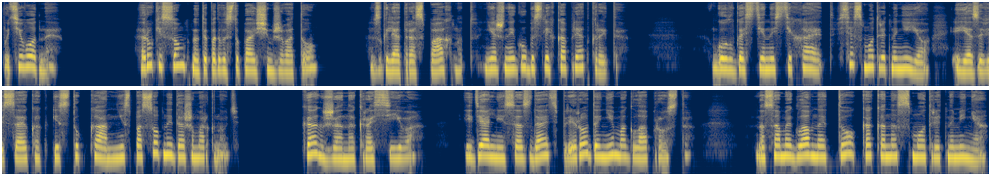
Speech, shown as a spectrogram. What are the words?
путеводная. Руки сомкнуты под выступающим животом, взгляд распахнут, нежные губы слегка приоткрыты. Гул в гостиной стихает, все смотрят на нее, и я зависаю, как истукан, не способный даже моргнуть. Как же она красива! Идеальнее создать природа не могла просто. Но самое главное то, как она смотрит на меня.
